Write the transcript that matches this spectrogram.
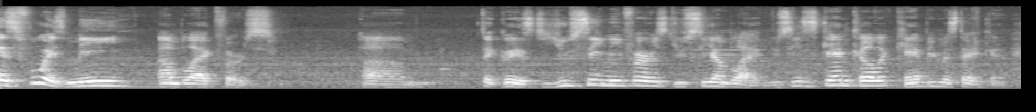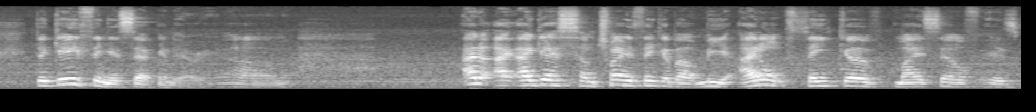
As far as me, I'm black first. Um, because you see me first, you see I'm black. You see the skin color, can't be mistaken. The gay thing is secondary. Um, I, I, I, guess I'm trying to think about me. I don't think of myself as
